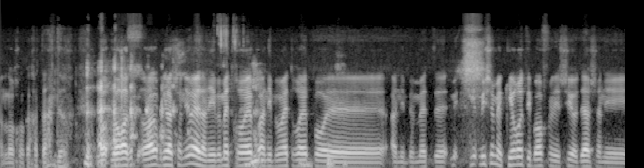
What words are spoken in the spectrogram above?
אני לא יכול לקחת את האנדר. לא, לא, רק, לא רק בגלל שאני אוהד, אני באמת רואה, אני באמת רואה פה, אני באמת, מי, מי שמכיר אותי באופן אישי יודע שאני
